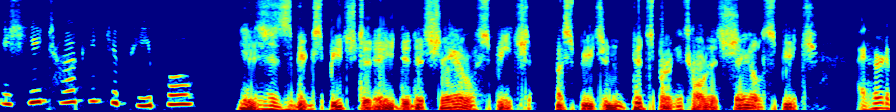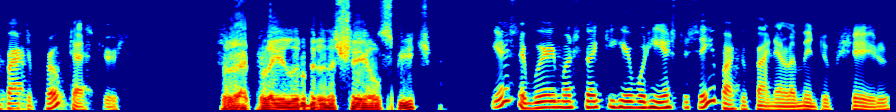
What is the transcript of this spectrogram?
Is he talking to people? His, his big speech today he did a shale speech, a speech in Pittsburgh. It's called a shale speech. I heard about the protesters. Should I play a little bit of the shale speech? Yes, I'd very much like to hear what he has to say about the fine element of shale.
